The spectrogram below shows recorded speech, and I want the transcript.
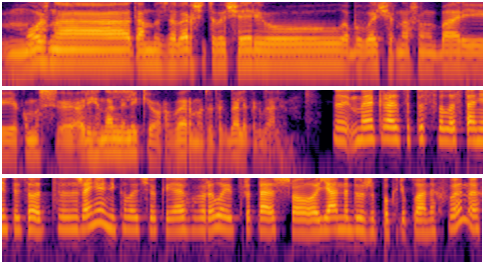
Можна там завершити вечерю або вечір в нашому барі якомусь е, оригінальний лікер, вермет і так далі. так далі. Ну, ми якраз записували останній епізод з Женєю Ніколайчук, і я говорила і про те, що я не дуже по кріплених винах,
